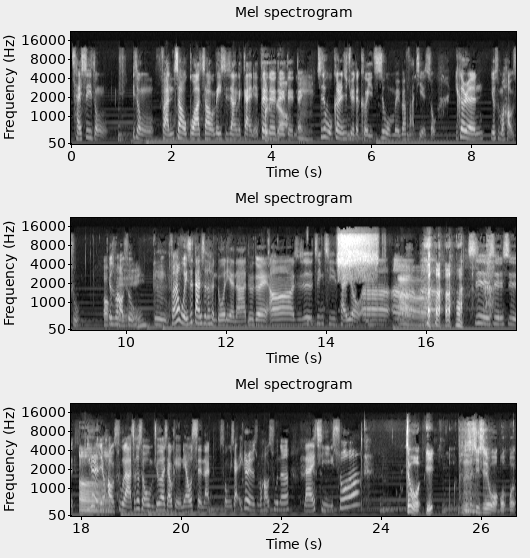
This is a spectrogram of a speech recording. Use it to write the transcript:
才是一种一种烦躁、聒噪，类似这样的概念。对对对对对。嗯其实我个人是觉得可以，只是我没办法接受。一个人有什么好处？有什么好处嗯，反正我也是单身了很多年啊，对不对啊？只是近期才有，啊啊啊！是 是是，嗯一个人有好处啦。这个时候我们就要交给 Nelson 来补充一下，一个人有什么好处呢？来，请说。就我一就是其实我我我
